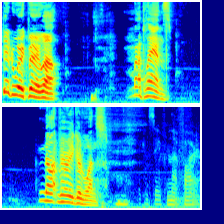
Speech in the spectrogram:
Didn't work very well. My plans. Not very good ones. I can save from that fire.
